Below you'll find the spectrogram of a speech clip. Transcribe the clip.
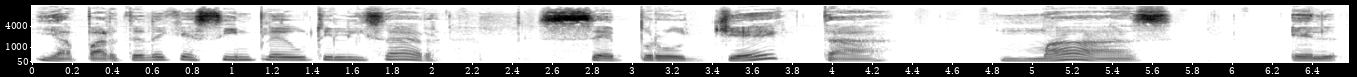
Y aparte de que es simple de utilizar, se proyecta más el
